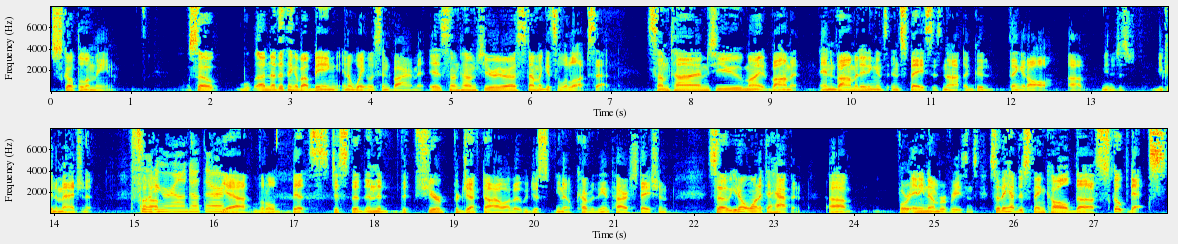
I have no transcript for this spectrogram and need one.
scopolamine. So w- another thing about being in a weightless environment is sometimes your uh, stomach gets a little upset. Sometimes you might vomit, and vomiting in, in space is not a good thing at all. Uh, you know, just you can imagine it. Floating around out there. Yeah, little bits, just the, and the the sheer projectile of it would just you know cover the entire station. So you don't want it to happen um, for any number of reasons. So they have this thing called uh, Scopedex,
